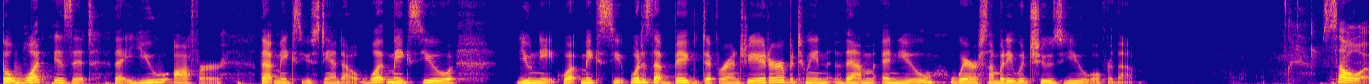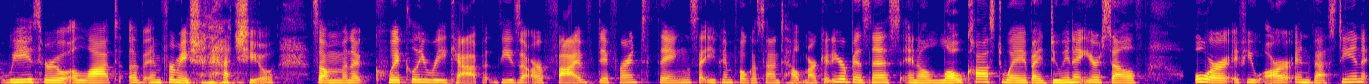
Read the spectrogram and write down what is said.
But what is it that you offer that makes you stand out? What makes you unique? What makes you what is that big differentiator between them and you where somebody would choose you over them? So, we threw a lot of information at you. So, I'm going to quickly recap. These are five different things that you can focus on to help market your business in a low cost way by doing it yourself. Or if you are investing,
